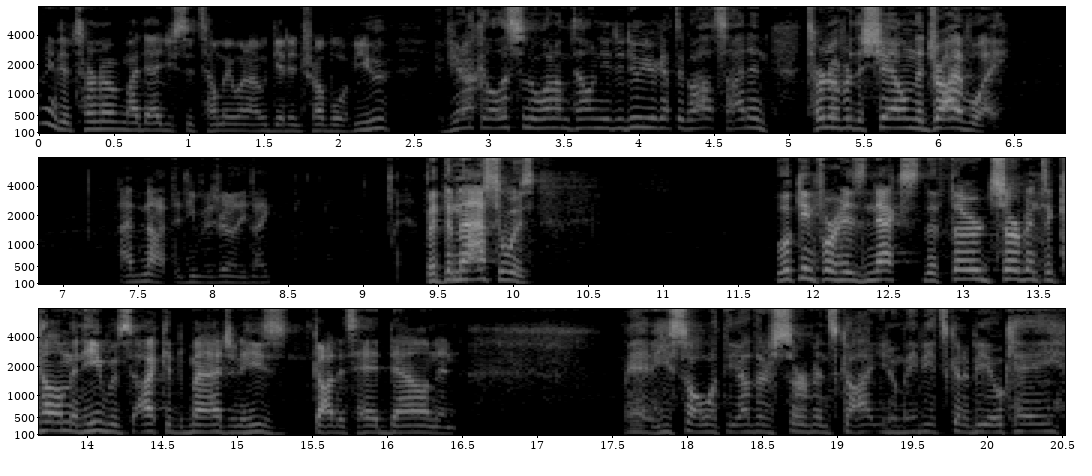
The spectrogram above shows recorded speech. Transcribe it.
I don't need to turn over. My dad used to tell me when I would get in trouble, if you if you're not going to listen to what I'm telling you to do, you're going to go outside and turn over the shale in the driveway. I'm not that he was really like, but the master was looking for his next, the third servant to come, and he was. I could imagine he's got his head down, and man, he saw what the other servants got. You know, maybe it's going to be okay.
